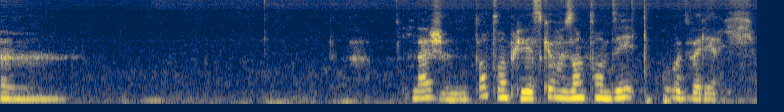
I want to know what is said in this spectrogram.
Euh, là, je ne t'entends plus. Est-ce que vous entendez Haute Valérie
